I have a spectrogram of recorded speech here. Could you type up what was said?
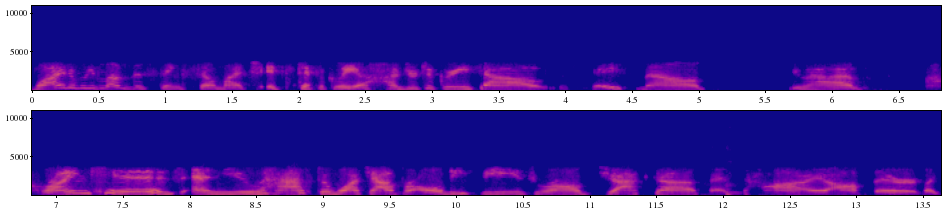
why do we love this thing so much? It's typically a hundred degrees out, your face melts, you have crying kids, and you have to watch out for all these bees who are all jacked up and high off their like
